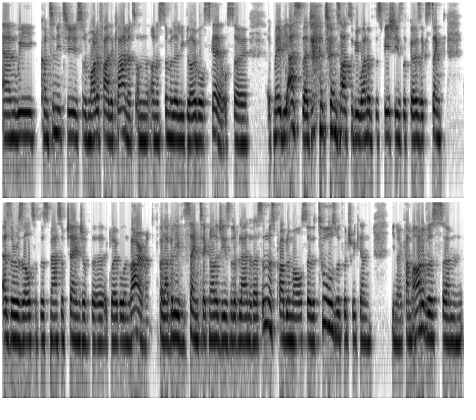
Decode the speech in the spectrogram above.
And we continue to sort of modify the climate on, on a similarly global scale. So it may be us that turns out to be one of the species that goes extinct as a result of this massive change of the global environment. But I believe the same technologies that have landed us in this problem are also the tools with which we can, you know, come out of this um,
